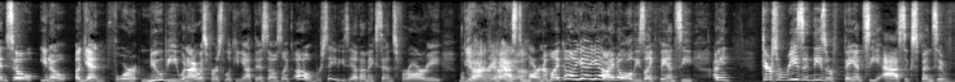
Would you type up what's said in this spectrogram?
And so, you know, again, for newbie, when I was first looking at this, I was like, oh, Mercedes, yeah, that makes sense. Ferrari, McLaren, Yeah, yeah, Aston yeah. Martin. I'm like, oh, yeah, yeah, I know all these like fancy. I mean, there's a reason these are fancy ass expensive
